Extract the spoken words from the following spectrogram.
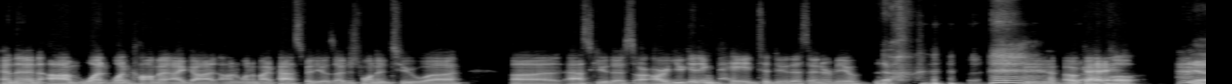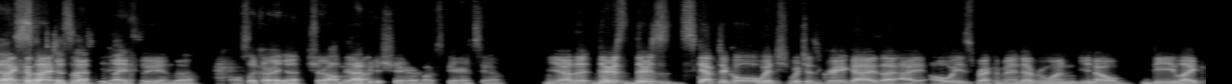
And then um, one one comment I got on one of my past videos, I just wanted to uh, uh, ask you this: Are are you getting paid to do this interview? No. Okay. all. Yeah, I- 'cause Seth I- just asked nicely and uh, I was like, all right, yeah, sure. I'm Yeah. happy to share my experience, you know? Yeah, there's there's skeptical, which which is great, guys. I, I always recommend everyone, you know, be like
